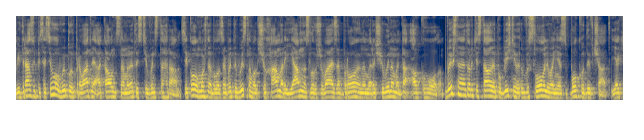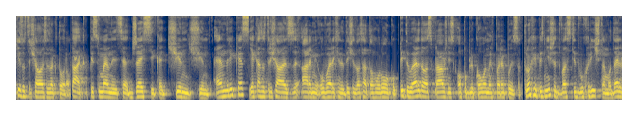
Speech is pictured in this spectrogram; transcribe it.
Відразу після цього виплив приватний акаунт знаменитості в інстаграм, з якого можна було зробити висновок, що Хаммер явно зловживає забороненими речовинами та алкоголем. Вишня на торті стали публічні висловлювання з боку дівчат, які зустрічалися з актором. Так, письменниця Джесіка Чинчин Енрікес, яка зустрічалася з армією у вересні 2020 року, підтвердила справжність опублікованих переписок. Трохи пізніше 22-річна модель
